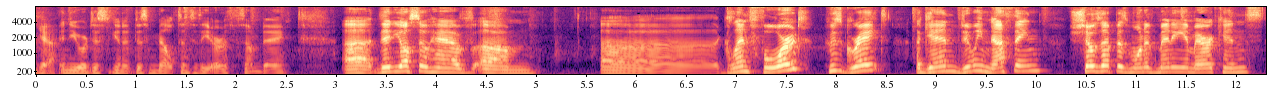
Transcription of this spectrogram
Yeah. and you are just gonna just melt into the earth someday. Uh, then you also have um, uh, Glenn Ford, who's great. Again, doing nothing, shows up as one of many Americans.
